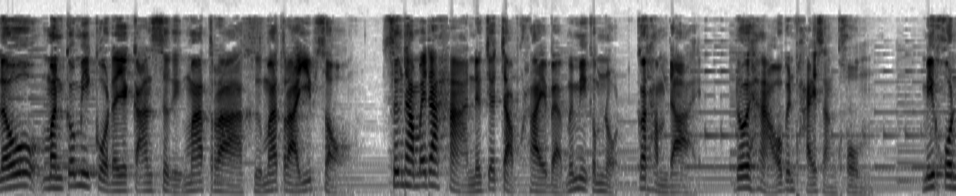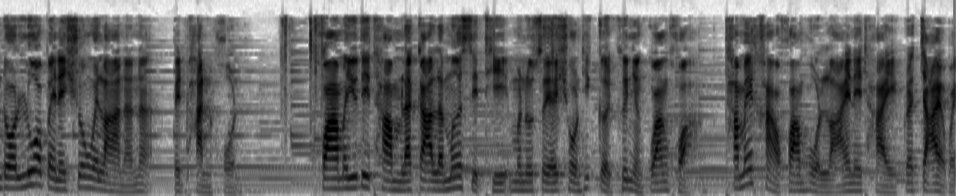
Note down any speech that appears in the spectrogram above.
แล้วมันก็มีกฎอัยการศึกอีกมาตราคือมาตรา 22 ซึ่งทำให้ทหารนึกจะจับใครแบบไม่มีกำหนดก็ทำได้ โดยหาว่าเป็นภัยสังคม มีคนโดนล่วไปในช่วงเวลานั้นอะ เป็นพันคน ความอายุติธรรมและการละเมิดสิทธิมนุษยชนที่เกิดขึ้นอย่างกว้างขวางทำให้ข่าวความโหดร้ายในไทยกระจายออกไป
